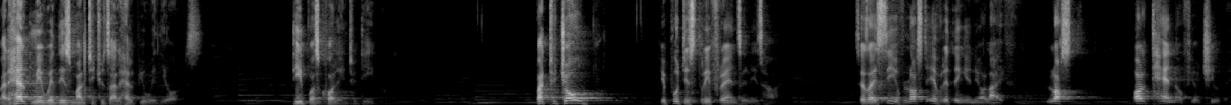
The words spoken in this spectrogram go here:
But help me with these multitudes, I'll help you with yours. Deep was calling to deep. But to Job, he put his three friends in his heart. Says, I see you've lost everything in your life, lost all 10 of your children.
